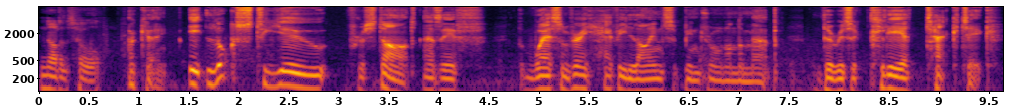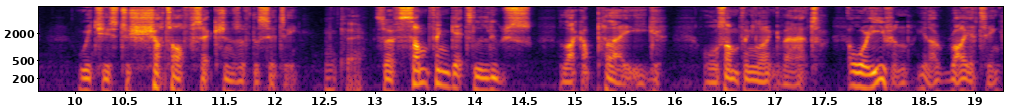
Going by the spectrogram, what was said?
not at all. Okay. It looks to you, for a start, as if where some very heavy lines have been drawn on the map, there is a clear tactic, which is to shut off sections of the city. Okay. So if something gets loose, like a plague or something like that, or even, you know, rioting,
